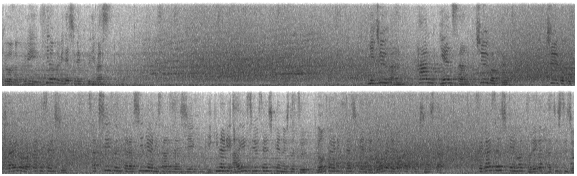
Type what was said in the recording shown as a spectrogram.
今日のフリー火の鳥で締めくくります。20番ハン・イェンさん中国。中国期待の若手選手。昨シーズンからシニアに参戦しいきなり ISU 選手権の一つ四大陸選手権で銅メダルを獲得しました。世界選手権はこれが初出場。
